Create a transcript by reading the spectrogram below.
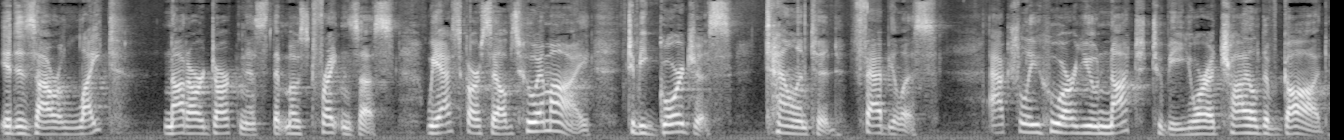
It is our light, not our darkness, that most frightens us. We ask ourselves, Who am I? To be gorgeous, talented, fabulous. Actually, who are you not to be? You are a child of God.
